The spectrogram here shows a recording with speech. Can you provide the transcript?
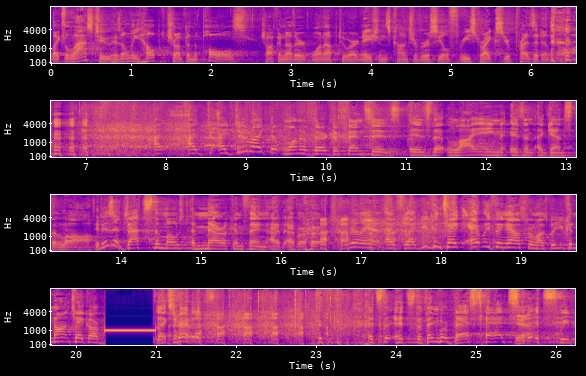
like the last two, has only helped Trump in the polls. Chalk another one up to our nation's controversial three strikes you're president law. I, I, I, do like that one of their defenses is that lying isn't against the law. It isn't. That's the most American thing I've ever heard. it really is. It's like you can take everything else from us, but you cannot take our. That's true. It's the, it's the thing we're best at. Yeah. We've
